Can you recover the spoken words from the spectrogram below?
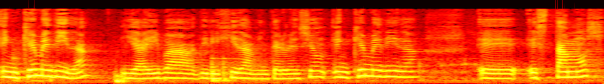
en qué medida, y ahí va dirigida mi intervención, en qué medida eh, estamos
